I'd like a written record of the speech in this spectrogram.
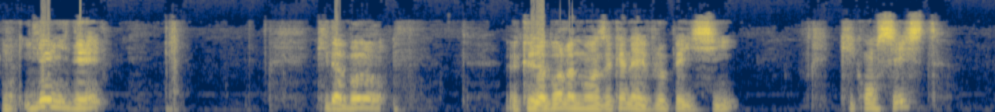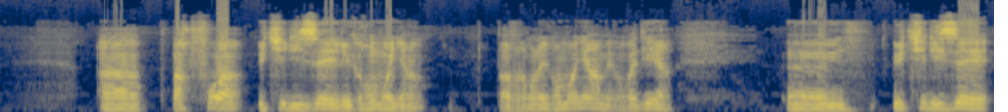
Il y a une idée qui d'abord, que d'abord la Zakan a développée ici, qui consiste à parfois utiliser les grands moyens, pas vraiment les grands moyens, mais on va dire euh, utiliser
